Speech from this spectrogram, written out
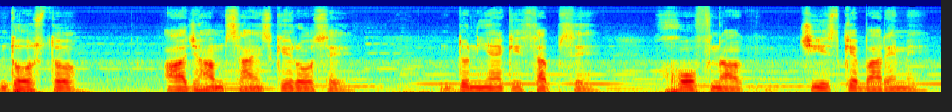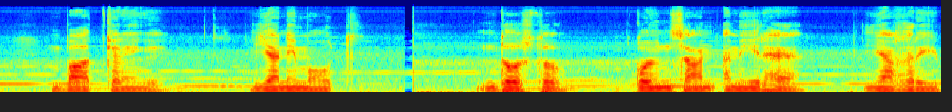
दोस्तों, आज हम साइंस की रो से, दुनिया की सबसे खौफनाक चीज़ के बारे में बात करेंगे, यानी मौत। दोस्तों, कोई इंसान अमीर है या गरीब,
